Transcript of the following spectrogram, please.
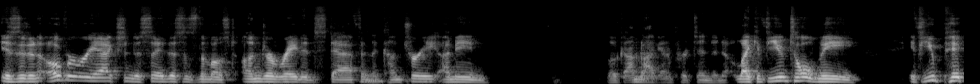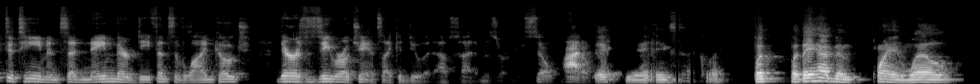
is it an overreaction to say this is the most underrated staff in the country? I mean, look, I'm not going to pretend to know. Like, if you told me if you picked a team and said name their defensive line coach, there is zero chance I could do it outside of Missouri. So I don't. Know. Yeah, exactly. But but they have been playing well.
